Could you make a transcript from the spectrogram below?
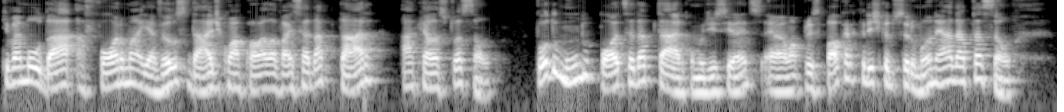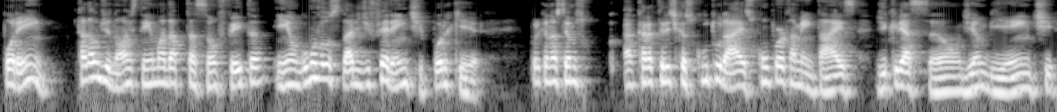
que vai moldar a forma e a velocidade com a qual ela vai se adaptar àquela situação. Todo mundo pode se adaptar, como disse antes, é uma principal característica do ser humano é a adaptação. Porém, cada um de nós tem uma adaptação feita em alguma velocidade diferente. Por quê? Porque nós temos ah, características culturais, comportamentais, de criação, de ambiente,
